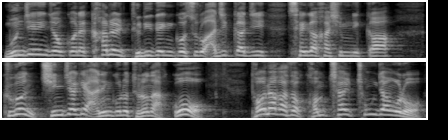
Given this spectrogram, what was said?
문재인 정권의 칼을 들이댄 것으로 아직까지 생각하십니까? 그건 진작에 아닌 걸로 드러났고 더 나가서 검찰총장으로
